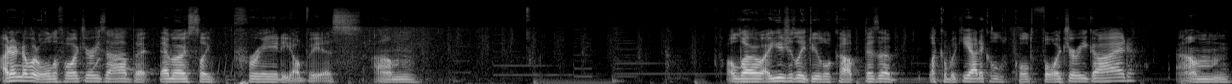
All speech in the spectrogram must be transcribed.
I don't know what all the forgeries are, but they're mostly pretty obvious. Um, although I usually do look up, there's a like a wiki article called Forgery Guide. Um,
